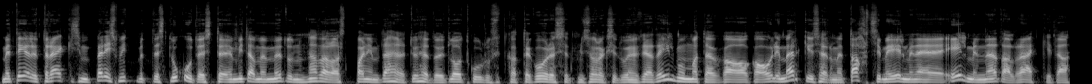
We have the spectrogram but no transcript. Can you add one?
me tegelikult rääkisime päris mitmetest lugudest, mida me möödunud nädalast panime tähele, et ühed olid lood kuulusid kategooriasse, et mis oleksid võinud jääda ilmumata, aga, aga oli märkimisväärne, me tahtsime eelmine, eelmine nädal rääkida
